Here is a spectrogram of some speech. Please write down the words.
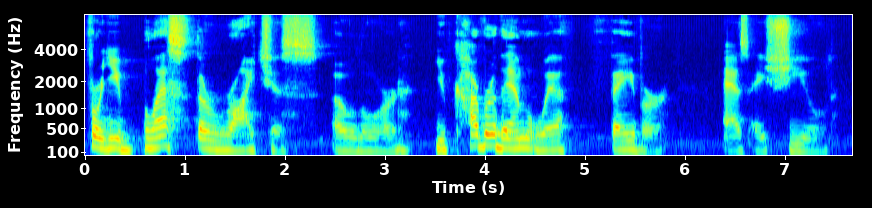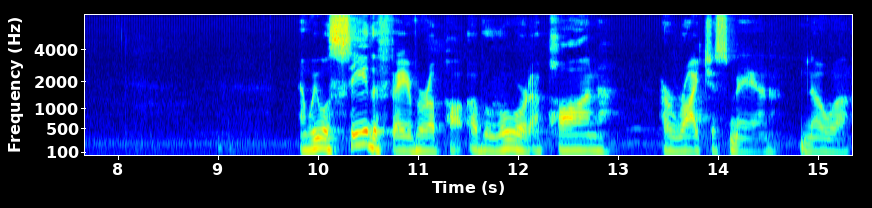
For you bless the righteous, O Lord. You cover them with favor as a shield and we will see the favor of the Lord upon a righteous man, Noah.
